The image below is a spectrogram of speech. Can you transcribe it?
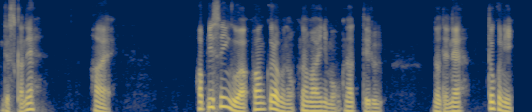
ですかね。はい。ハッピースイングはファンクラブの名前にもなっているのでね、特に、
